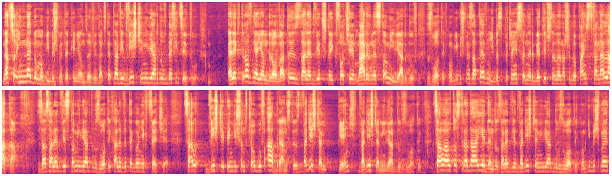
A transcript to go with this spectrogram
Na co innego moglibyśmy te pieniądze wydać? Te prawie 200 miliardów deficytu. Elektrownia jądrowa to jest zaledwie przy tej kwocie marne 100 miliardów złotych. Moglibyśmy zapewnić bezpieczeństwo energetyczne dla naszego państwa na lata za zaledwie 100 miliardów złotych, ale wy tego nie chcecie. Całe 250 czołgów Abrams to jest 25-20 miliardów złotych. Cała autostrada A1 to zaledwie 20 miliardów złotych. Moglibyśmy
